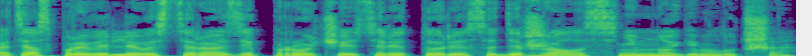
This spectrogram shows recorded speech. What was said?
Хотя справедливости ради прочая территория содержалась немногим лучше.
